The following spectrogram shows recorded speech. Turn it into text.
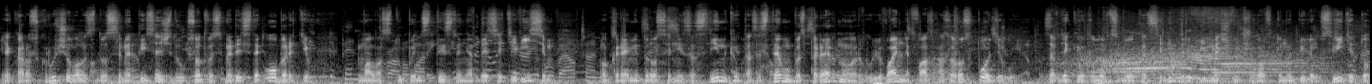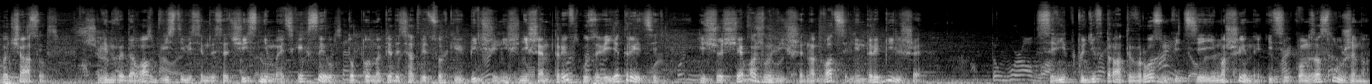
яка розкручувалась до 7280 обертів, мала ступень стиснення 10,8, окремі дросельні заслінки та систему безперервного регулювання фаз газорозподілу. Завдяки головці блока циліндрів він найшвидшого автомобіля у світі того часу. Він видавав 286 німецьких сил, тобто на 50% більше ніж ніж М3 в кузові Є30. І що ще важливіше, на 2 циліндри більше. Світ тоді втратив розум від цієї машини і цілком заслужено.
